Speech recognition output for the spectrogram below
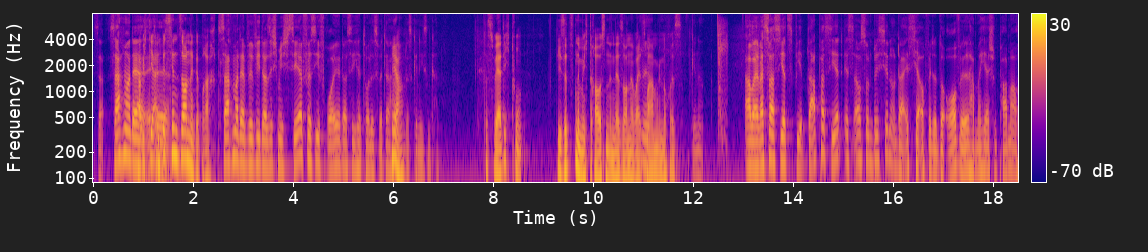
Sa sag mal, der. Habe ich dir ein äh, bisschen Sonne gebracht. Sag mal, der Vivi, dass ich mich sehr für sie freue, dass sie hier tolles Wetter haben Ja. und das genießen kann. Das werde ich tun. Die sitzt nämlich draußen in der Sonne, weil es Ja. warm genug ist. Genau. Aber was, was jetzt da passiert, ist auch so ein bisschen, und da ist ja auch wieder der Orville, haben wir hier schon ein paar Mal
